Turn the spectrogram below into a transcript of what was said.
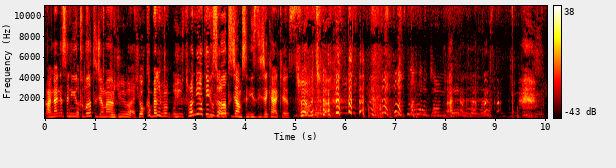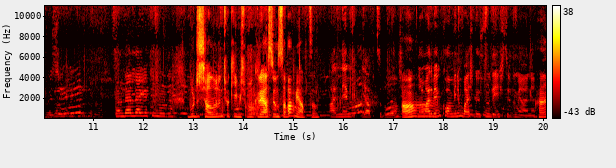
Anneanne seni YouTube'a atacağım ha. Çocuğu var. Yok ben YouTube'a niye atayım YouTube'a kızım? atacağım seni izleyecek herkes. Tövbe tövbe. Sandalyeler getirin orada. Burcu şalvarın çok iyiymiş. Bu kreasyonu sabah mı yaptın? Annem yaptı bunu. Aa. Normalde benim kombinim başka üstümü değiştirdim yani. Ha,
